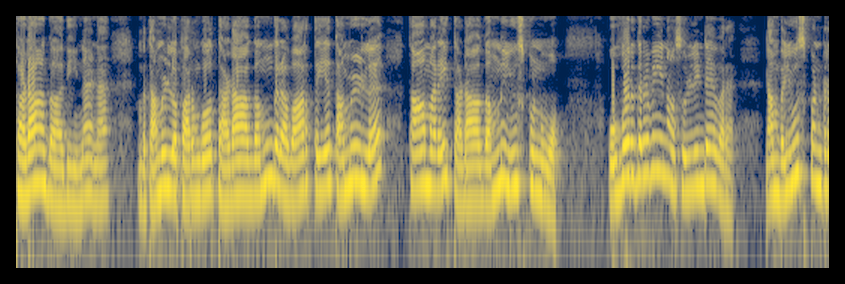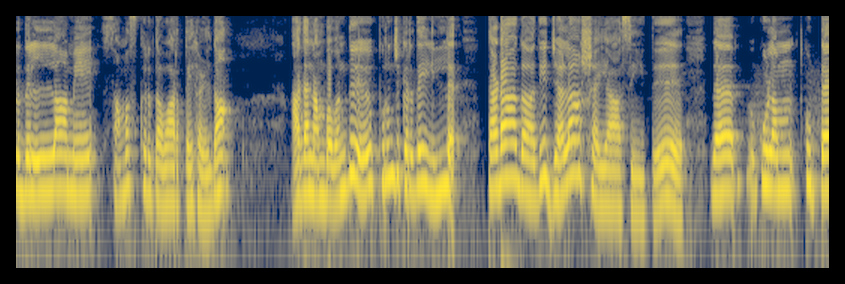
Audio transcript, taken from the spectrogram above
தடாகாதின்னா என்ன? நம்ம தமிழில் பாருங்கோ தடாகம்ங்கிற வார்த்தையை தமிழில் தாமரை தடாகம்னு யூஸ் பண்ணுவோம். ஒவ்வொரு தடவையும் நான் சொல்லிகிட்டே வரேன். நம்ம யூஸ் பண்ணுறது எல்லாமே சமஸ்கிருத வார்த்தைகள் தான். அதை நம்ம வந்து புரிஞ்சுக்கிறதே இல்லை. தடாகாதி ஜலாஷயாசீத்து இந்த குளம் குட்டை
